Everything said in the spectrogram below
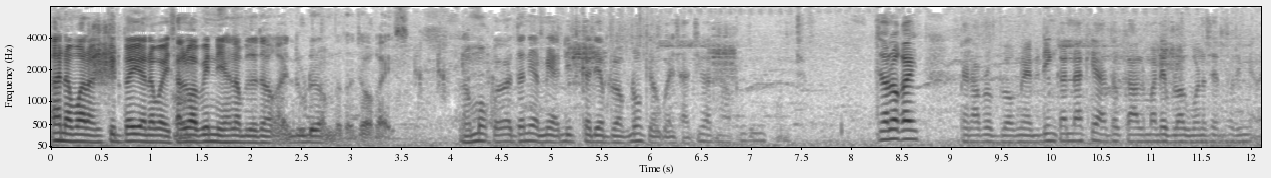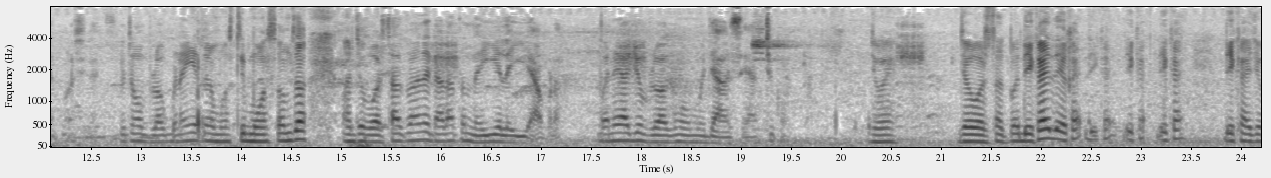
અને અમારા અંકિતભાઈ અને વૈશાલ ભાભી નિહાલ બધા ગાઈ લૂડો રમતો હતો જો ગાઈસ રમો કોઈ વાંધો નહીં અમે એડિટ કરીએ બ્લોગનું કેવું ગાઈ સાચી વાત ના આપણે ચલો ગાઈ પહેલાં આપણે બ્લોગને એડિટિંગ કરી નાખીએ. આ તો કાલ માટે બ્લોગ બનશે. થોડી મહેનત પડશે તો ચાલો બ્લોગ બનાવીએ તો મસ્તી મોસમ છે. અને જો વરસાદ પડે ગાડા તો નહીં લઈએ આપણા. બને આવજો બ્લોગમાં મજા આવશે આ ચૂકો. જોએ જો વરસાદ પર દેખાય દેખાય દેખાય દેખાય દેખાય દેખાય. જો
